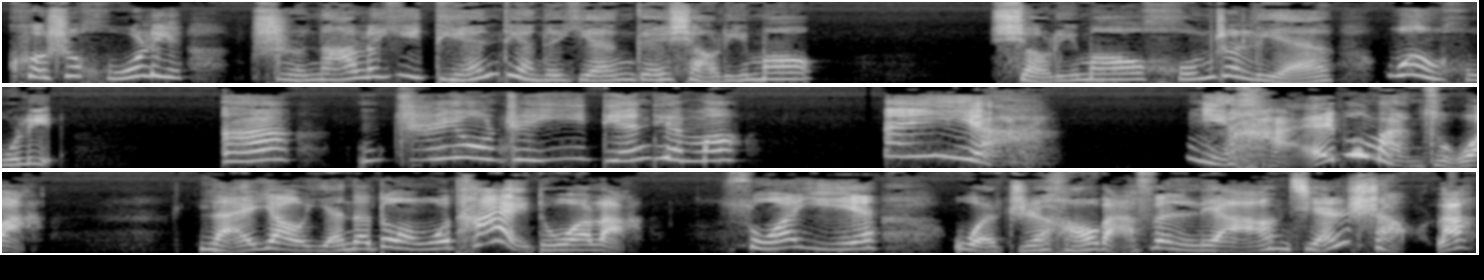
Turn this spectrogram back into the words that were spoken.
可是狐狸只拿了一点点的盐给小狸猫，小狸猫红着脸问狐狸：“啊，只有这一点点吗？”“哎呀，你还不满足啊？”来要盐的动物太多了，所以我只好把分量减少了。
